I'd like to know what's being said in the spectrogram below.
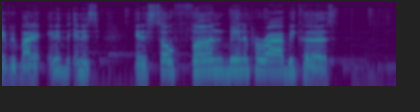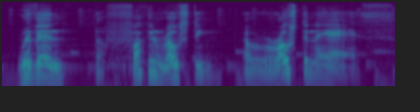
everybody, and, it, and it's and it's so fun being a pariah because within the fucking roasting of roasting their ass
